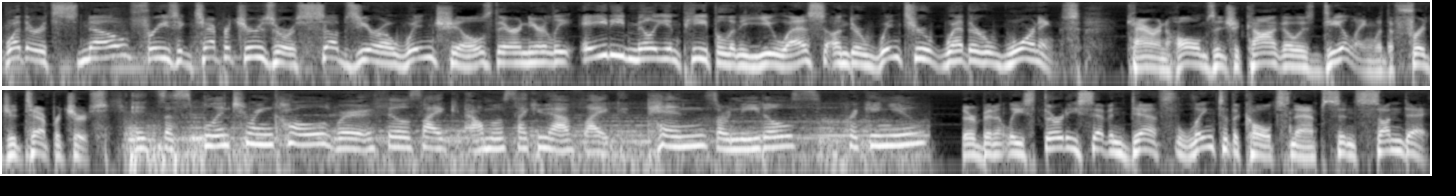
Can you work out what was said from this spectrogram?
Whether it's snow, freezing temperatures, or sub zero wind chills, there are nearly 80 million people in the U.S. under winter weather warnings. Karen Holmes in Chicago is dealing with the frigid temperatures. It's a splintering cold where it feels like almost like you have like pins or needles pricking you. There have been at least 37 deaths linked to the cold snap since Sunday.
